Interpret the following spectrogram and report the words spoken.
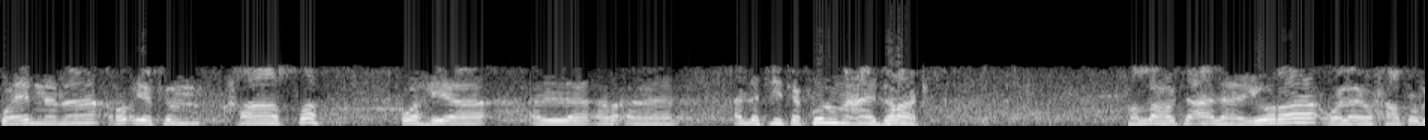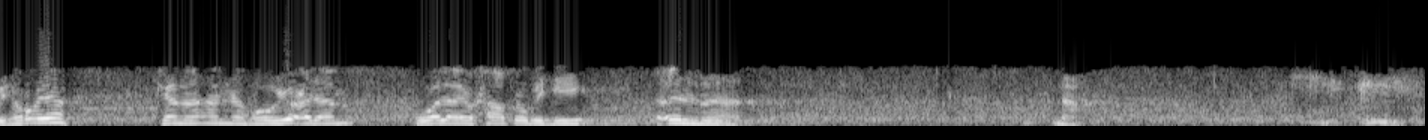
وإنما رؤية خاصة وهي التي تكون مع إدراك. فالله تعالى يرى ولا يحاط به رؤية كما أنه يعلم ولا يحاط به علما. نعم.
